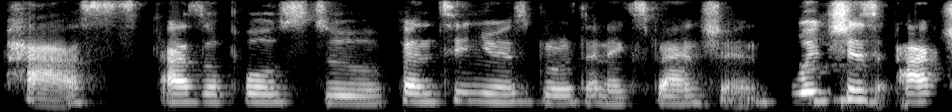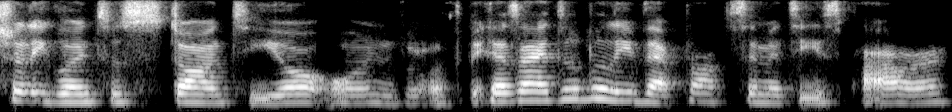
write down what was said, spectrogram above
past as opposed to continuous growth and expansion, which is actually going to stunt your own growth. Because I do believe that proximity is power,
